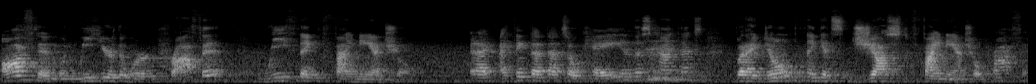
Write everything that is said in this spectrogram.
often when we hear the word profit, we think financial. And I, I think that that's okay in this context, but I don't think it's just financial profit.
